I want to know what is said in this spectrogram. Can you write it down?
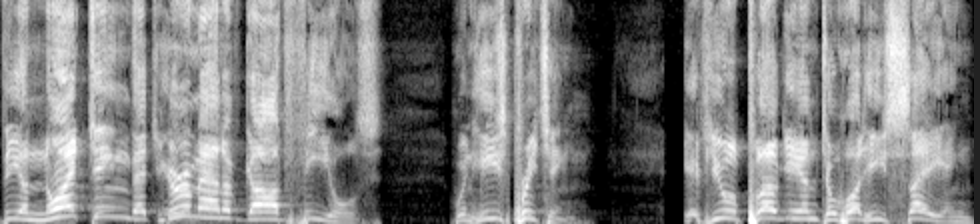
The anointing that your man of God feels when he's preaching if you'll plug into what he's saying,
